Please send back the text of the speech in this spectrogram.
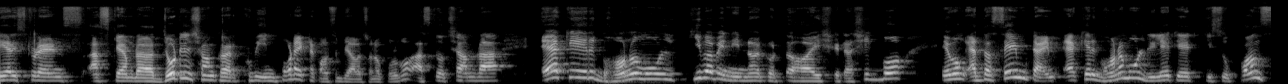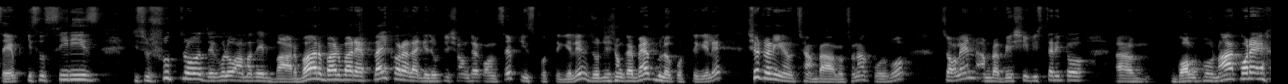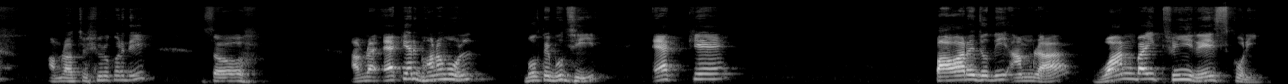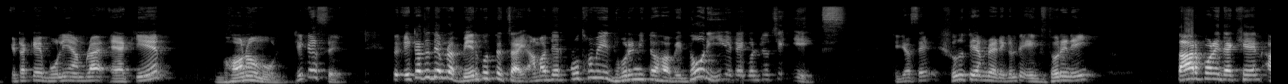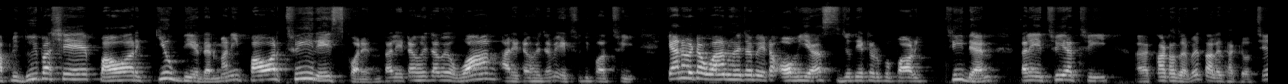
Dear students আজকে আমরা জটিল সংখ্যার খুবই ইম্পর্টেন্ট একটা কনসেপ্ট আলোচনা করব। আজকে হচ্ছে আমরা একের ঘনমূল কীভাবে নির্ণয় করতে হয় সেটা শিখব এবং অ্যাট দ্য সেম টাইম একের ঘনমূল রিলেটেড কিছু কনসেপ্ট কিছু সিরিজ কিছু সূত্র যেগুলো আমাদের বারবার বারবার অ্যাপ্লাই করা লাগে জটিল সংখ্যার কনসেপ্ট ইউজ করতে গেলে, জটিল সংখ্যার ম্যাথগুলো করতে গেলে, সেটা নিয়ে হচ্ছে আমরা আলোচনা করব। চলেন আমরা বেশি বিস্তারিত গল্প না করে আমরা হচ্ছে শুরু করে দিই। সো আমরা একের ঘনমূল বলতে বুঝি এককে পাওয়ারে যদি আমরা ওয়ান বাই থ্রি রেস করি, এটাকে বলি আমরা একের ঘনমূল, ঠিক আছে? তো এটা যদি আমরা বের করতে চাই, আমাদের প্রথমেই ধরে নিতে হবে, ধরি এটা ইকুয়াল হচ্ছে এক্স ঠিক আছে? শুরুতে আমরা এটা ইকুয়াল এক্স ধরে নেই তারপরে দেখেন আপনি দুই পাশে পাওয়ার কিউব দিয়ে দেন মানে পাওয়ার থ্রি রেস করেন, তাহলে এটা হয়ে যাবে ওয়ান আর এটা হয়ে যাবে x to the power three কেন এটা ওয়ান হয়ে যাবে? এটা অবভিয়াস যদি এটার উপর পাওয়ার থ্রি দেন, তাহলে এই থ্রি আর থ্রি কাটা যাবে, তাহলে থাকে হচ্ছে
